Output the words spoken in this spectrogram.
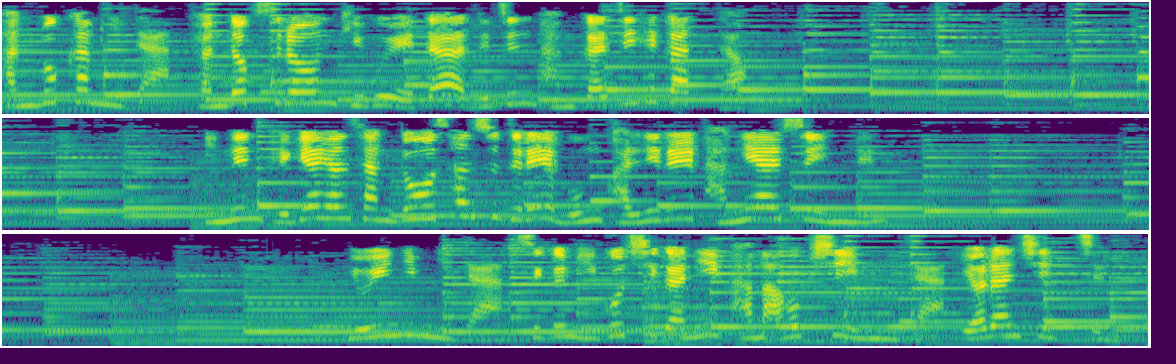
반복합니다. 변덕스러운 기후에다 늦은 밤까지 해가 떠 있는 백야 현상도 선수들의 몸 관리를 방해할 수 있는 요인입니다. 지금 이곳 시간이 밤 9시입니다. 11시쯤.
